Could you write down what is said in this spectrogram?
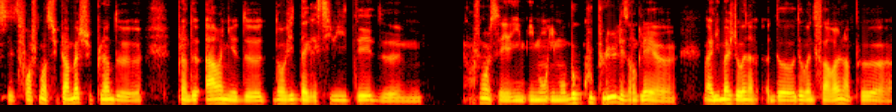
C'est franchement un super match plein de, plein de hargne, d'envie, d'agressivité, de Franchement, ils, ils m'ont beaucoup plu, les Anglais, euh, à l'image d'Owen Farrell, un peu, euh,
